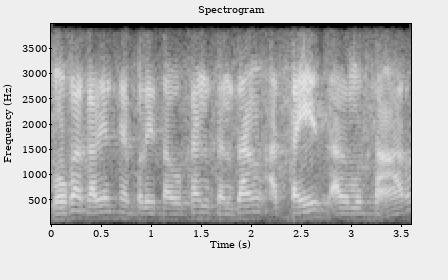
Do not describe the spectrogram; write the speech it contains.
Moga kalian saya beritahukan tentang atais al-musta'ar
